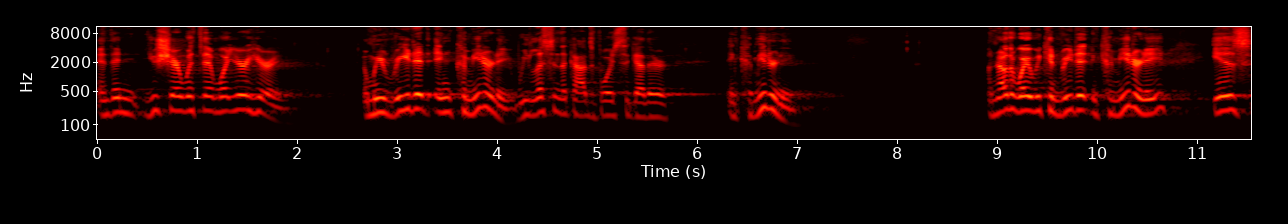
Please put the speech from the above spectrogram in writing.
and then you share with them what you're hearing. And we read it in community. We listen to God's voice together in community. Another way we can read it in community is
